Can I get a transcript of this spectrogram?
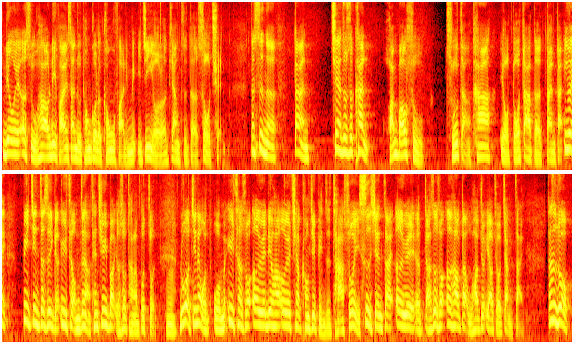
六月二十五号立法院三读通过的空污法里面，已经有了这样子的授权。但是呢，但现在就是看环保署署长他有多大的担当，因为毕竟这是一个预测。我们正讲天气预报有时候常常不准。嗯，如果今天我我们预测说二月六号、二月七号空气品质差，所以事先在二月呃，假设说二号到五号就要求降载，但是如果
